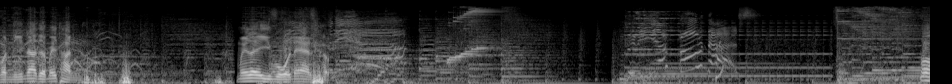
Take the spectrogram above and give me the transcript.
วันนี้น่าจะไม่ทัน ไม่ได้อีโวแน่เลยครับโอ้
